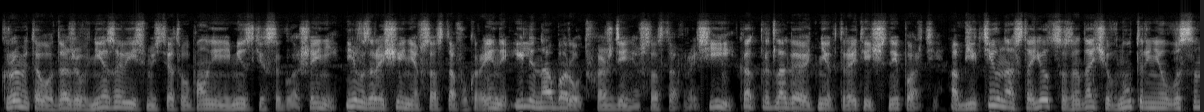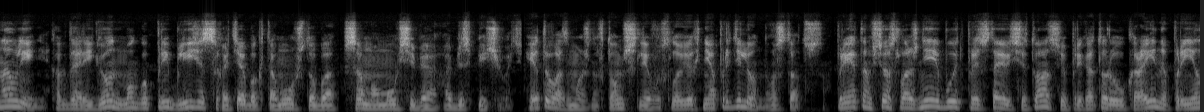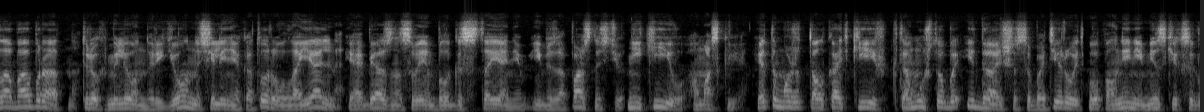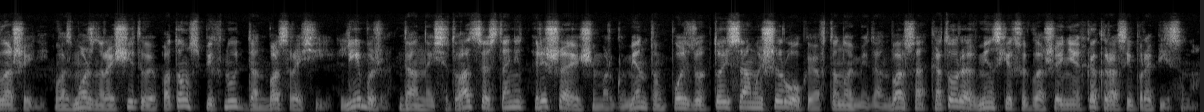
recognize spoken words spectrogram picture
Кроме того, даже вне зависимости от от выполнения Минских соглашений и возвращения в состав Украины или наоборот вхождения в состав России, как предлагают некоторые отечественные партии, объективно остается задача внутреннего восстановления, когда регион мог бы приблизиться хотя бы к тому, чтобы самому себя обеспечивать. Это возможно в том числе в условиях неопределенного статуса. При этом все сложнее будет представить ситуацию, при которой Украина приняла бы обратно трехмиллионный регион, население которого лояльно и обязано своим благосостоянием и безопасностью не Киеву, а Москве. Это это может толкать Киев к тому, чтобы и дальше саботировать выполнение Минских соглашений, возможно, рассчитывая потом спихнуть Донбасс России. Либо же данная ситуация станет решающим аргументом в пользу той самой широкой автономии Донбасса, которая в Минских соглашениях как раз и прописана.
